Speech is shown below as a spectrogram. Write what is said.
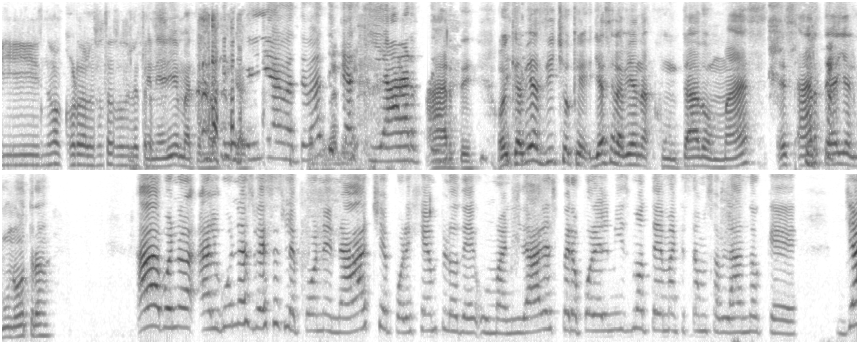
y no me acuerdo las otras dos letras. Ingeniería y matemáticas. Ingeniería, matemáticas y arte. Arte. Oye, que habías dicho que ya se la habían juntado más. ¿Es arte? ¿Hay alguna otra? Ah, bueno, algunas veces le ponen H, por ejemplo, de humanidades, pero por el mismo tema que estamos hablando que ya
